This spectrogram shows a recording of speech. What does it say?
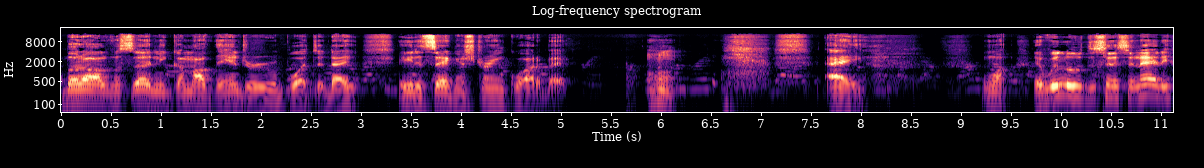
But all of a sudden he come off the injury report today. He the second string quarterback. Mm-hmm. hey, if we lose to Cincinnati,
